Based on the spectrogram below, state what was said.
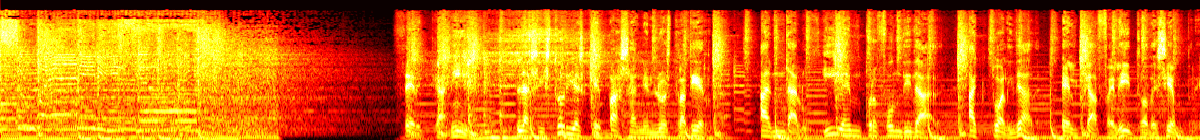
es un buen inicio. Cercanía. Las historias que pasan en nuestra tierra. Andalucía en profundidad. Actualidad. El cafelito de siempre.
